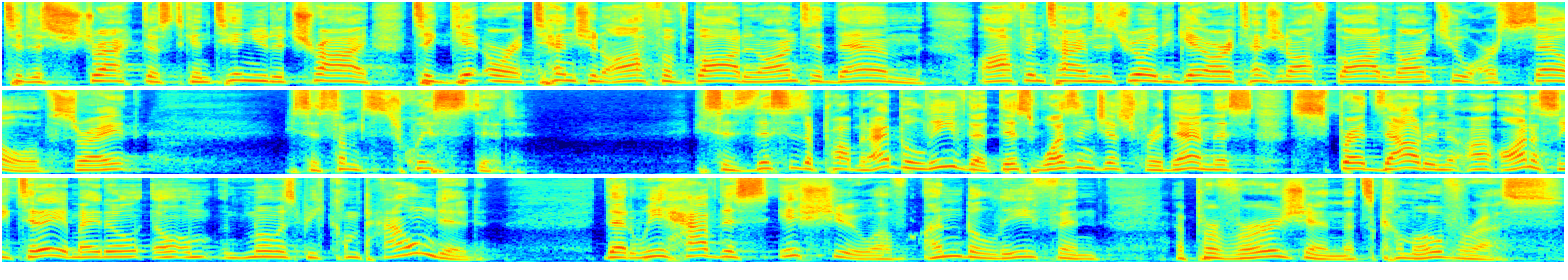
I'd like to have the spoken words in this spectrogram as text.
to distract us, to continue to try to get our attention off of God and onto them. Oftentimes, it's really to get our attention off God and onto ourselves, right? He says, something's twisted. He says, This is a problem. And I believe that this wasn't just for them, this spreads out. And uh, honestly, today it might almost be compounded that we have this issue of unbelief and a perversion that's come over us.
